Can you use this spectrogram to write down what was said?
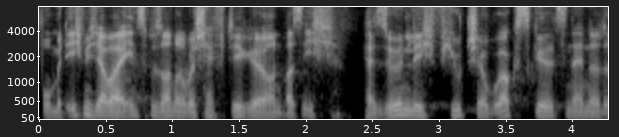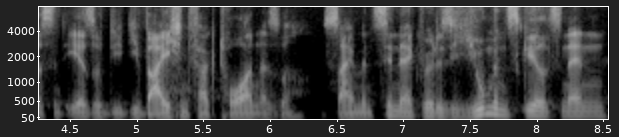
womit ich mich aber insbesondere beschäftige und was ich persönlich Future Work Skills nenne, das sind eher so die, die weichen Faktoren. Also Simon Sinek würde sie Human Skills nennen.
